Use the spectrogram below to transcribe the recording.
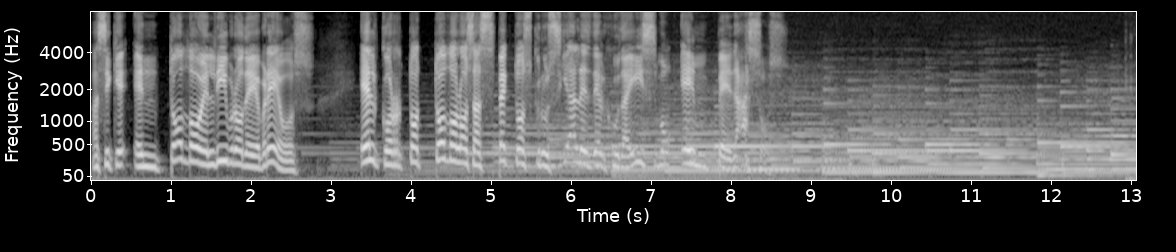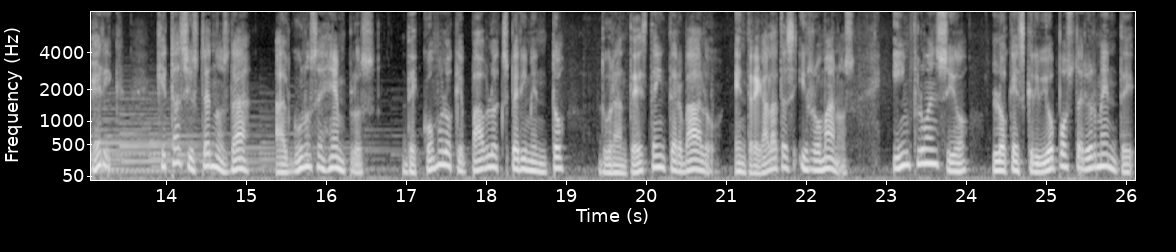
Así que en todo el libro de Hebreos él cortó todos los aspectos cruciales del judaísmo en pedazos. Eric, ¿qué tal si usted nos da algunos ejemplos de cómo lo que Pablo experimentó durante este intervalo entre Gálatas y Romanos influenció lo que escribió posteriormente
